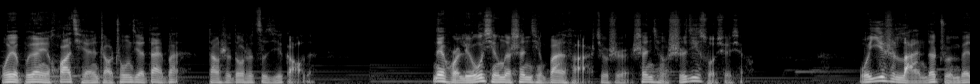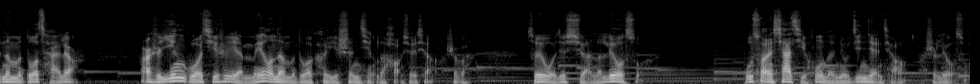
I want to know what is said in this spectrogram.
我也不愿意花钱找中介代办。当时都是自己搞的。那会儿流行的申请办法就是申请十几所学校。我一是懒得准备那么多材料，二是英国其实也没有那么多可以申请的好学校，是吧？所以我就选了六所，不算瞎起哄的牛津、剑桥是六所。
